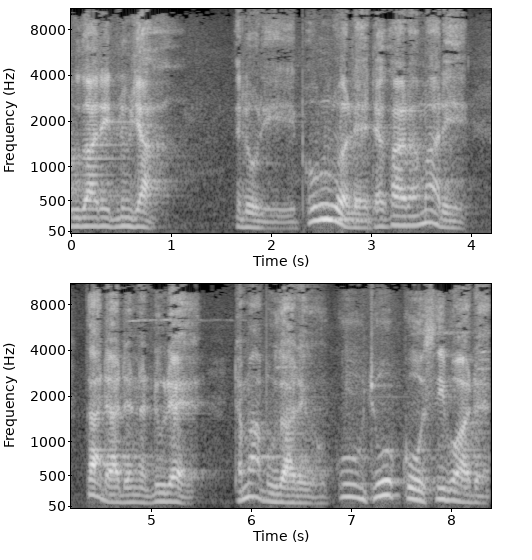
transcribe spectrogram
ဘူသားတွေလူကြဒီလိုတွေဘုန်းကြီးတို့လည်းတခါဓမ္မတွေတတာတဲ့နဲ့လူတဲ့ဓမ္မဘူသားတွေကိုကိုကျိုးကိုစီးပွားတဲ့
